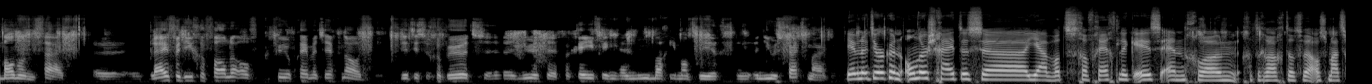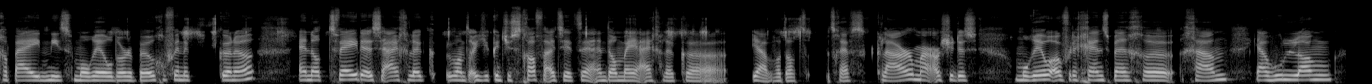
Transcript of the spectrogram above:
mannen vaak? Eh, blijven die gevallen of kun je op een gegeven moment zeggen, nou, dit is er gebeurd, eh, nu is er vergeving en nu mag iemand weer een, nieuwe start maken? Je hebt natuurlijk een onderscheid tussen ja, wat strafrechtelijk is en gewoon gedrag dat we als maatschappij niet moreel door de beugel vinden kunnen. En dat tweede is eigenlijk, want je kunt je straf uitzitten en dan ben je eigenlijk, ja, wat dat betreft, klaar. Maar als je dus moreel over de grens bent gegaan, ja, hoe lang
